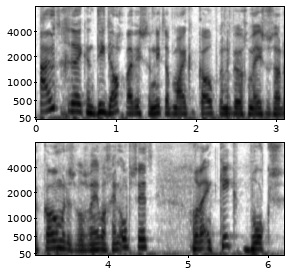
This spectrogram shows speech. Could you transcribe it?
uitgerekend die dag, wij wisten niet dat Maaike Koper en de burgemeester zouden komen. Dus was er helemaal geen opzet. Hadden wij een kickbox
